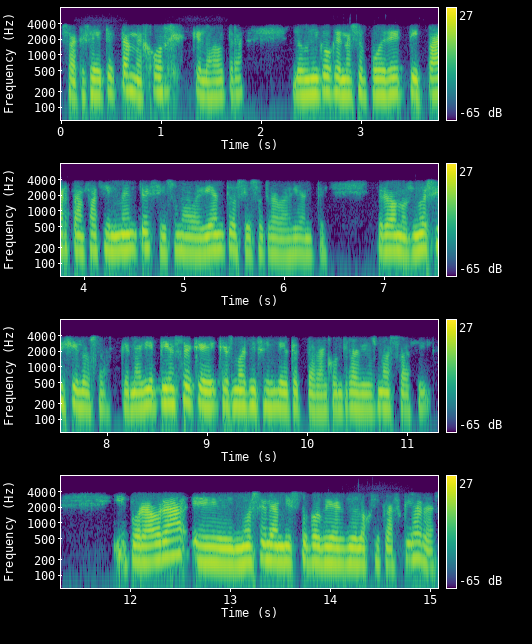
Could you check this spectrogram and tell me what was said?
O sea, que se detecta mejor que la otra lo único que no se puede tipar tan fácilmente si es una variante o si es otra variante. Pero vamos, no es sigilosa, que nadie piense que, es más difícil de detectar, al contrario, es más fácil. Y por ahora eh, no se le han visto vías biológicas claras.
